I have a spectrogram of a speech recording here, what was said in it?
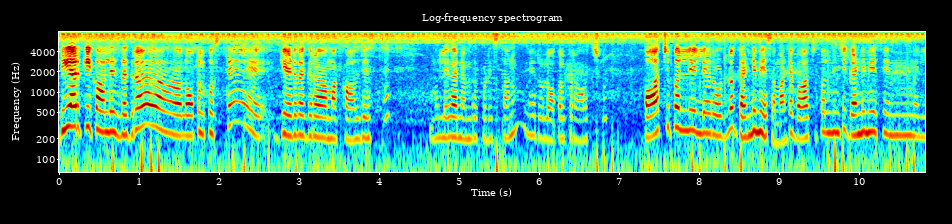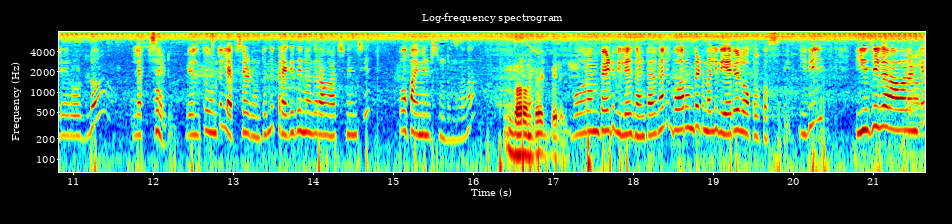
డిఆర్కి కాలేజ్ దగ్గర లోపలికి వస్తే గేట్ దగ్గర మాకు కాల్ చేస్తే మురళి గారి నెంబర్ కూడా ఇస్తాను మీరు లోపలికి రావచ్చు. బాచుపల్లి వెళ్ళే రోడ్లో గండిమేసం అంటే బాచుపల్లి నుంచి గండిమేసం వెళ్ళే రోడ్లో లెఫ్ట్ సైడ్ వెళ్తూ ఉంటే లెఫ్ట్ సైడ్ ఉంటుంది. ప్రగతి నగర్ ఆర్చ్ నుంచి ఓ ఫైవ్ మినిట్స్ ఉంటుంది కదా? దూరంపేట విలేజ్. బోరంపేట విలేజ్ అంటారు కానీ బోరంపేట మళ్ళీ వేరే లోపలికి వస్తుంది. ఇది ఈజీగా రావాలంటే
